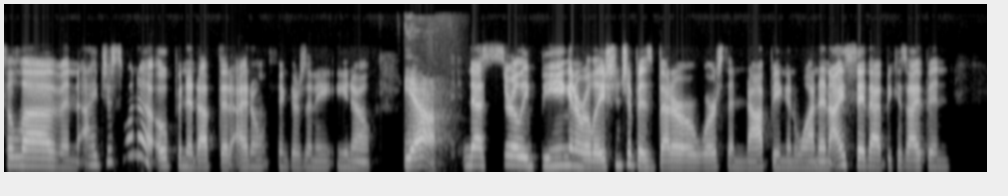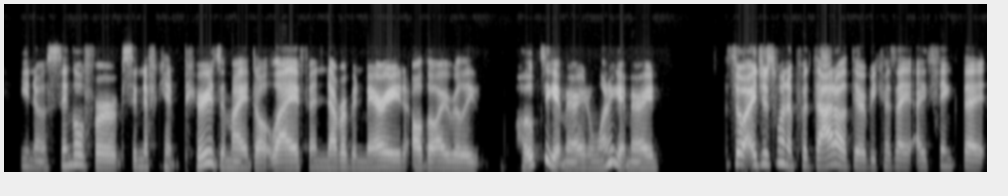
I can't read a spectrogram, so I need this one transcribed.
to love and i just want to open it up that i don't think there's any you know yeah necessarily being in a relationship is better or worse than not being in one and i say that because i've been you know single for significant periods in my adult life and never been married although i really hope to get married and want to get married so I just want to put that out there because I, I think that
